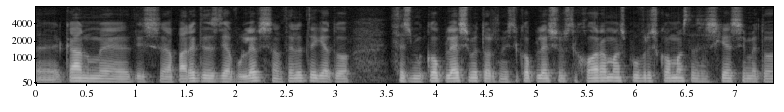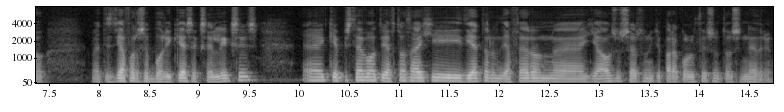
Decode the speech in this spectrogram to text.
ε, κάνουμε τις απαραίτητες διαβουλεύσεις, αν θέλετε, για το θεσμικό πλαίσιο, με το ρυθμιστικό πλαίσιο στη χώρα μας, που βρισκόμαστε σε σχέση με, το, με τις διάφορες εμπορικές εξελίξεις και πιστεύω ότι αυτό θα έχει ιδιαίτερο ενδιαφέρον για όσους έρθουν και παρακολουθήσουν το συνέδριο.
